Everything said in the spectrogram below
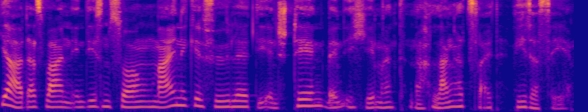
Ja, das waren in diesem Song meine Gefühle, die entstehen, wenn ich jemand nach langer Zeit wiedersehe.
